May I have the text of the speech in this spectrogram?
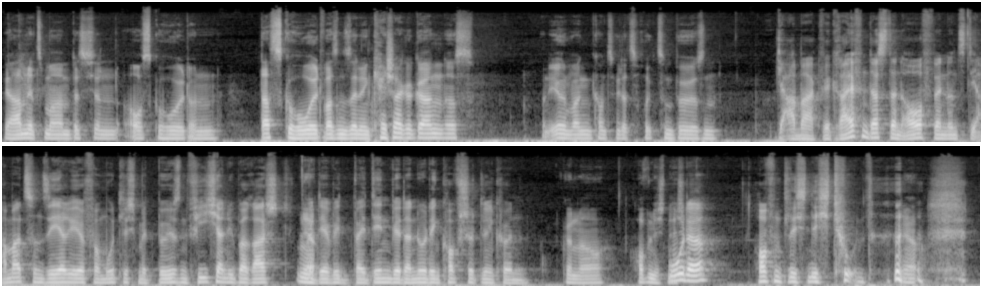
wir haben jetzt mal ein bisschen ausgeholt und das geholt, was uns in den Kescher gegangen ist. Und irgendwann kommt es wieder zurück zum Bösen. Ja, Marc, wir greifen das dann auf, wenn uns die Amazon-Serie vermutlich mit bösen Viechern überrascht, bei, Ja. der wir, bei denen wir dann nur den Kopf schütteln können. Genau. Hoffentlich nicht. Oder hoffentlich nicht tun. Ja.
